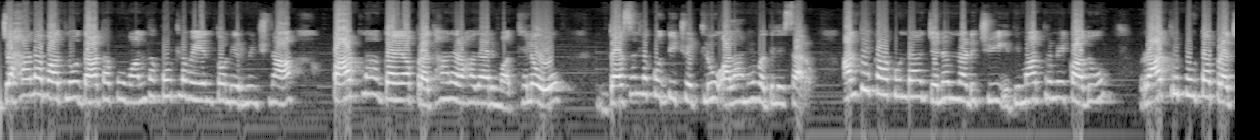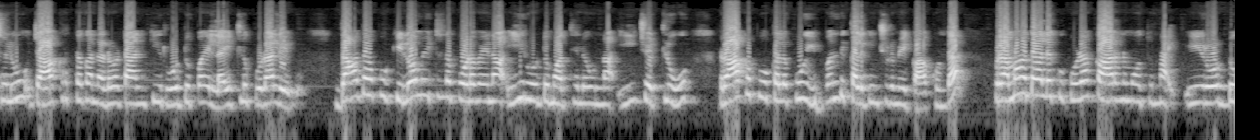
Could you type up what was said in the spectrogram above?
జహానాబాద్లో దాదాపు వంద కోట్ల వ్యయంతో నిర్మించిన పాట్నా గయా ప్రధాన రహదారి మధ్యలో డజన్ల కొద్ది చెట్లు అలానే వదిలేశారు. అంతేకాకుండా జనం నడిచి ఇది మాత్రమే కాదు రాత్రిపూట ప్రజలు జాగ్రత్తగా నడవటానికి రోడ్డుపై లైట్లు కూడా లేవు. దాదాపు కిలోమీటర్ల పొడవైన ఈ రోడ్డు మధ్యలో ఉన్న ఈ చెట్లు రాకపోకలకు ఇబ్బంది కలిగించడమే కాకుండా ప్రమాదాలకు కూడా కారణమవుతున్నాయి. ఈ రోడ్డు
